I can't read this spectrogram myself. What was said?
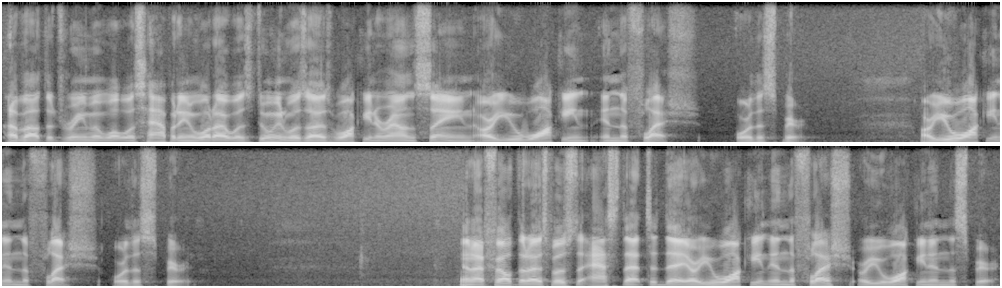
about the dream and what was happening. And what I was doing was I was walking around saying, Are you walking in the flesh or the spirit? Are you walking in the flesh or the spirit? And I felt that I was supposed to ask that today. Are you walking in the flesh or are you walking in the spirit?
